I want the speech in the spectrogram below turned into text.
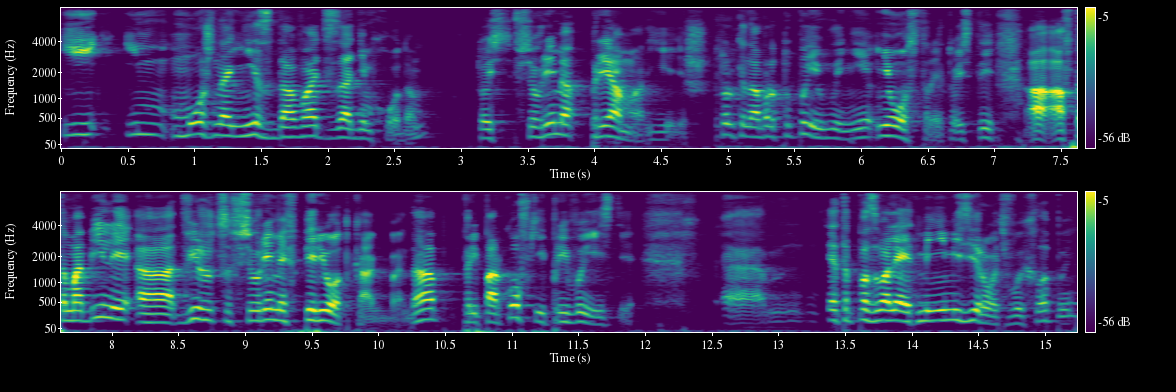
и им можно не сдавать задним ходом. То есть все время прямо едешь. Только наоборот тупые углы, не, не острые. То есть ты, а, автомобили а, движутся все время вперед, как бы, да, при парковке и при выезде. Эм, это позволяет минимизировать выхлопы,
